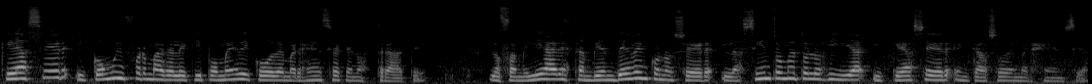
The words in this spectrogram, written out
qué hacer y cómo informar al equipo médico de emergencia que nos trate. Los familiares también deben conocer la sintomatología y qué hacer en caso de emergencia.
